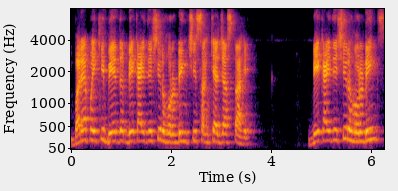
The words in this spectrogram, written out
बऱ्यापैकी बेद बेकायदेशीर होर्डिंगची संख्या जास्त आहे. बेकायदेशीर होर्डिंग्स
